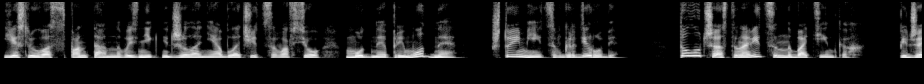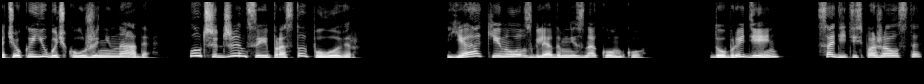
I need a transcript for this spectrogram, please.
Если у вас спонтанно возникнет желание облачиться во все модное-примодное, что имеется в гардеробе, то лучше остановиться на ботинках. Пиджачок и юбочку уже не надо. Лучше джинсы и простой пуловер. Я кинула взглядом незнакомку. «Добрый день!» Садитесь, пожалуйста».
